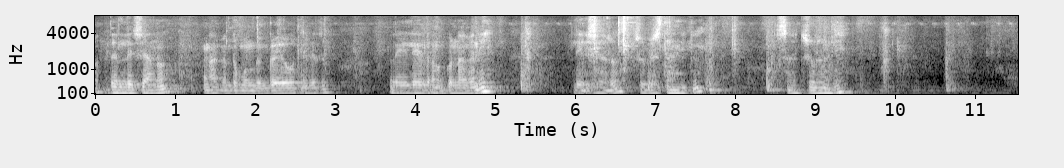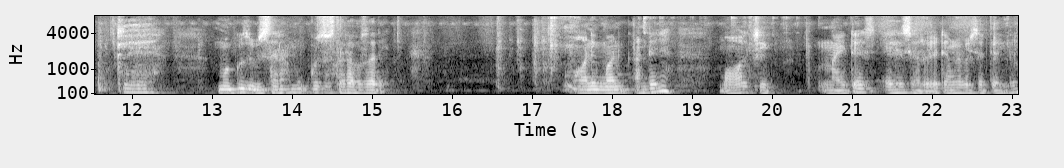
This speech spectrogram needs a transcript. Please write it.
పొద్దున్న లేచాను. నాకంటే ముందు ఇంకా ఎవరు లేదు లేదు అనుకున్నా కానీ లేచారు. చూపిస్తాను మీకు. సార్ చూడండి. ఓకే. ముగ్గు చూపిస్తారా? ముగ్గు చూస్తారా ఒకసారి? Morning morning. అంటే మా వాళ్ళు చే నైటే వేసేసారు ఏ టైంలో వేసారు తెలియదు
